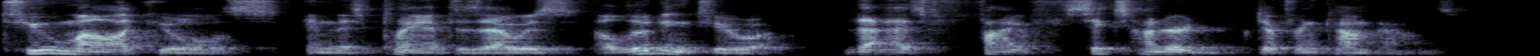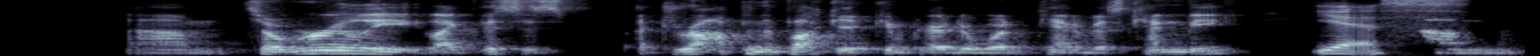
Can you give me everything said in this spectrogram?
two molecules in this plant, as I was alluding to, that has five, 600 different compounds. Um, so really, like this is a drop in the bucket compared to what cannabis can be. Yes. Um,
